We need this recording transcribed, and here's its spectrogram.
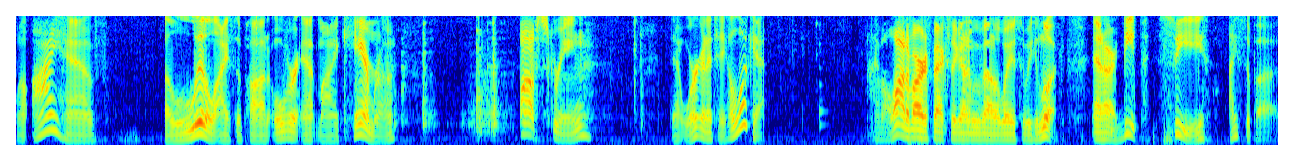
Well, I have a little isopod over at my camera off screen that we're going to take a look at. I have a lot of artifacts I got to move out of the way so we can look at our deep sea isopod.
